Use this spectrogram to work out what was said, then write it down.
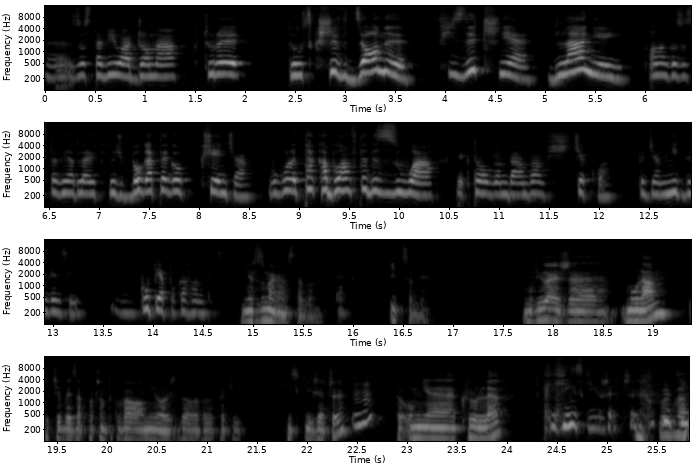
e, zostawiła Johna, który był skrzywdzony fizycznie dla niej. Ona go zostawiła dla jakiegoś bogatego księcia. W ogóle taka byłam wtedy zła. Jak to oglądałam, byłam wściekła. Powiedziałam nigdy więcej. Głupia Pocahontas. Nie rozmawiam z tobą. Tak. Idź sobie. Mówiłaś, że Mulan u ciebie zapoczątkowało miłość do, do takich chińskich rzeczy. Mhm. To u mnie Król Lew. Chińskich rzeczy. Kurwa.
